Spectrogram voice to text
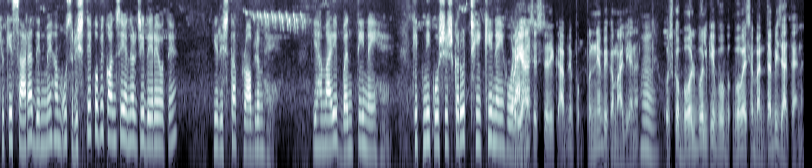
क्योंकि सारा दिन में हम उस रिश्ते को भी कौन सी एनर्जी दे रहे होते हैं? ये रिश्ता प्रॉब्लम है ये हमारी बनती नहीं है कितनी कोशिश करो ठीक ही नहीं हो और रहा यहाँ है सिस्टर एक आपने पुण्य भी कमा लिया ना हम्म उसको बोल बोल के वो वो वैसा बनता भी जाता है ना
